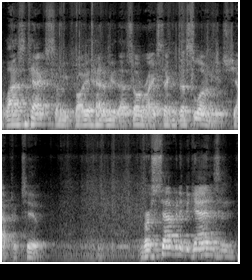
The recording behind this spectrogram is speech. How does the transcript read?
Last text, some of you probably ahead of me, that's all right. Second Thessalonians chapter 2. Verse 7, he begins, and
